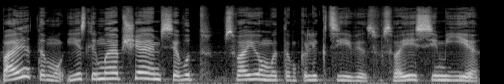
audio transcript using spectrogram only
Поэтому, если мы общаемся вот в своем этом коллективе, в своей семье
